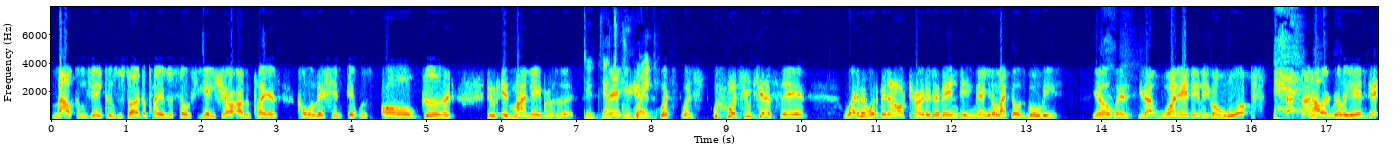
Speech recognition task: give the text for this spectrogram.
Malcolm Jenkins, who started the Players Association or the Players Coalition. It was all good, dude, in my neighborhood. Dude, that's man, you- great. what, what, what you just said, what if it would have been an alternative ending, man? You know, like those movies, you know, when you got one ending and you go, whoops, that's not how it really ended.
